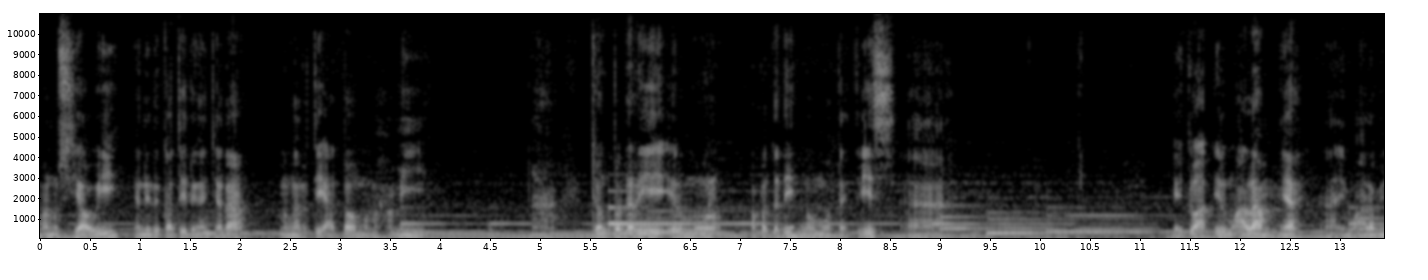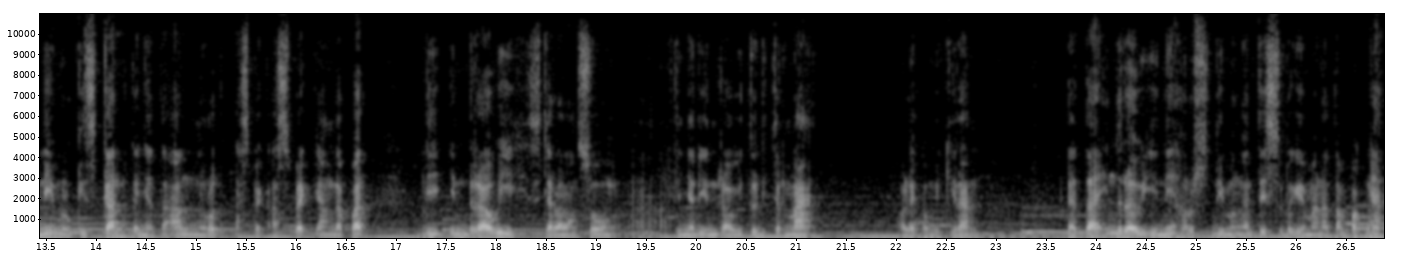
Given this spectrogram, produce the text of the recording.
manusiawi yang didekati dengan cara mengerti atau memahami. Nah, contoh dari ilmu apa tadi nomotetis. Nah, yaitu ilmu alam ya. Nah, ilmu alam ini melukiskan kenyataan menurut aspek-aspek yang dapat diindrawi secara langsung. Artinya diindrawi itu dicerna oleh pemikiran. Data indrawi ini harus dimengerti sebagaimana tampaknya.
